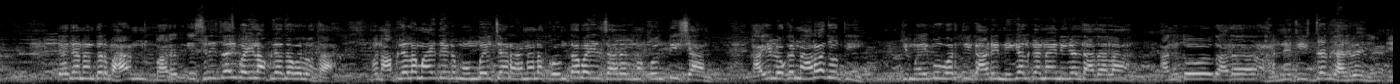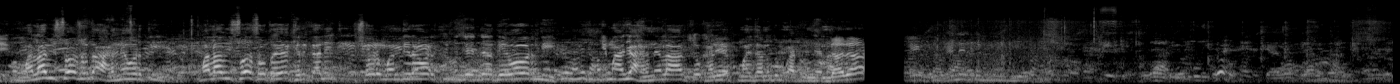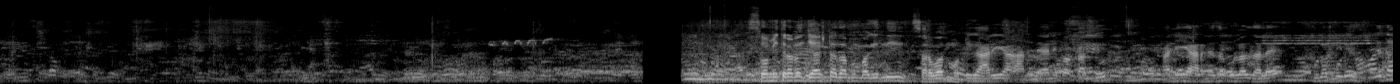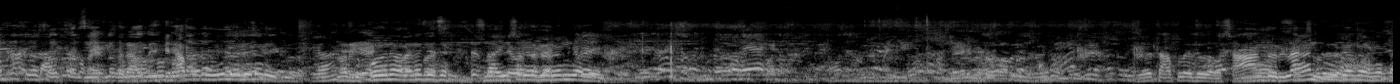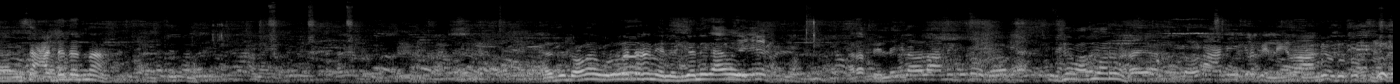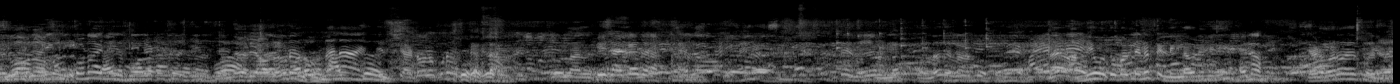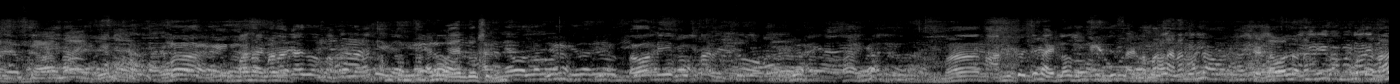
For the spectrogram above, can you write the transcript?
त्याच्यानंतर भान भारत केसरीचाही बैल आपल्याजवळ होता. पण आपल्याला माहिती आहे की मुंबईच्या रानाला कोणता बैल चालेल ना कोणती शान? काही लोक नाराज होती की महबूबवरती गाडी निघेल का नाही निघेल दादाला? आणि तो दादा हरण्याची इज्जत घालवेल. मला विश्वास होता हरण्यावरती. मला विश्वास होता या खिरकालीश्वर मंदिरावरती म्हणजे त्या देवावरती की माझ्या हरण्याला आज तो खाली मैदानातून पाठवून द्या दादा सो मित्रांनो जस्ट आता आपण बघितली सर्वात मोठी गाडी आरणे आणि बकासूर. आणि आरण्याचा गुलाल झालाय. पुढे पुढे. तापलाय तो जरा. शांत रिलॅक्स अड्ड्यात आहेत ना. दोघा उडून त्याला नेले. गेले काय लावला आम्ही. होतो बघले ना पेल्डिंग लावले मी. मला काय बाहेर दोषी. मी मग आम्ही कधी साईडला होतो साईडला मारला ना मी साईडला वाढलो ना मी होतो ना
